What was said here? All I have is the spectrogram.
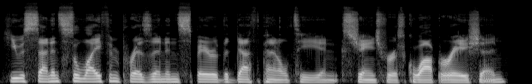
He was sentenced to life in prison and spared the death penalty in exchange for his cooperation.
